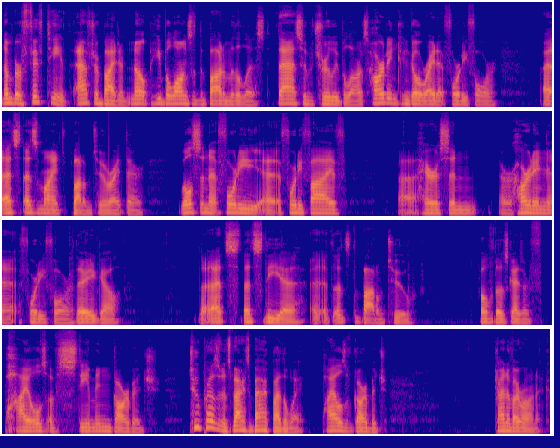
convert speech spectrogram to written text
Number 15th after Biden. Nope, he belongs at the bottom of the list. That's who truly belongs. Harding can go right at 44. Uh, that's that's my bottom two right there. Wilson at 40 uh, 45, uh, Harrison or Harding at 44. There you go. That's that's the uh, uh, that's the bottom two. Both of those guys are piles of steaming garbage. Two presidents back to back, by the way. Piles of garbage. Kind of ironic.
